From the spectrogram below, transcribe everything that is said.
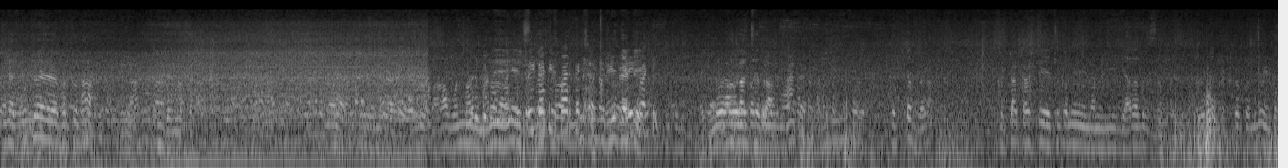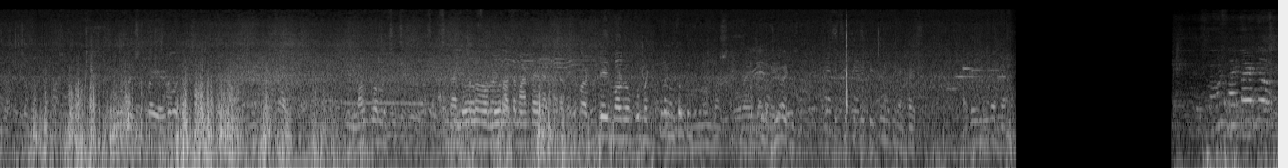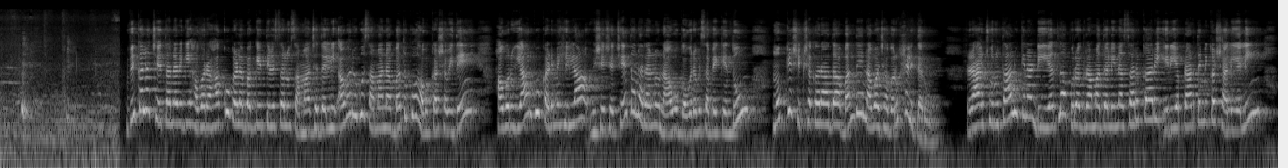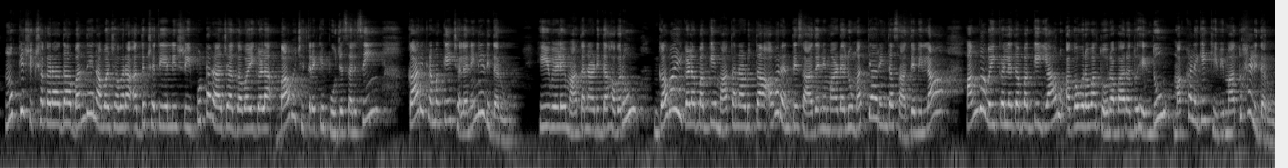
ಇಲ್ಲ ಬರ್ತದಾ? ಒಂದು ಮನೆ ತ್ರೀ ತರ್ಟಿ ಸ್ಕ್ವೇರ್ ಹೆಚ್ಚು ಕಮ್ಮಿ ನಮ್ಗೆ ಈಗ ಯಾರಾದರೂ ಪ್ರೈವೇಟಾಗಿ ಕಟ್ಟಬೇಕು ಅಂದರೆ ಲಕ್ಷ ಮೂರು ಲಕ್ಷ ರೂಪಾಯಿ ಎರಡೂವರೆ ಲಕ್ಷ. ನಾಲ್ಕೂವರೆ ಲಕ್ಷ ವಿಕಲಚೇತನರಿಗೆ ಅವರ ಹಕ್ಕುಗಳ ಬಗ್ಗೆ ತಿಳಿಸಲು ಸಮಾಜದಲ್ಲಿ ಅವರಿಗೂ ಸಮಾನ ಬದುಕು ಅವಕಾಶವಿದೆ. ಅವರು ಯಾರಿಗೂ ಕಡಿಮೆ ಇಲ್ಲ. ವಿಶೇಷ ಚೇತನರನ್ನು ನಾವು ಗೌರವಿಸಬೇಕೆಂದು ಮುಖ್ಯ ಶಿಕ್ಷಕರಾದ ಬಂದೆ ನವಾಜ್ ಅವರು ಹೇಳಿದರು. ರಾಯಚೂರು ತಾಲೂಕಿನ ಡಿ ಯದ್ಲಾಪುರ ಗ್ರಾಮದಲ್ಲಿನ ಸರ್ಕಾರಿ ಹಿರಿಯ ಪ್ರಾಥಮಿಕ ಶಾಲೆಯಲ್ಲಿ ಮುಖ್ಯ ಶಿಕ್ಷಕರಾದ ಬಂದೆ ನವಾಜ್ ಅವರ ಅಧ್ಯಕ್ಷತೆಯಲ್ಲಿ ಶ್ರೀ ಪುಟ್ಟರಾಜ ಗವಾಯಿಗಳ ಭಾವಚಿತ್ರಕ್ಕೆ ಪೂಜೆ ಸಲ್ಲಿಸಿ ಕಾರ್ಯಕ್ರಮಕ್ಕೆ ಚಾಲನೆ ನೀಡಿದರು. ಈ ವೇಳೆ ಮಾತನಾಡಿದ ಅವರು, ಗವಾಯಿಗಳ ಬಗ್ಗೆ ಮಾತನಾಡುತ್ತಾ ಅವರಂತೆ ಸಾಧನೆ ಮಾಡಲು ಮತ್ಯಾರಿಂದ ಸಾಧ್ಯವಿಲ್ಲ. ಅಂಗವೈಕಲ್ಯದ ಬಗ್ಗೆ ಯಾರು ಅಗೌರವ ತೋರಬಾರದು ಎಂದು ಮಕ್ಕಳಿಗೆ ಕಿವಿಮಾತು ಹೇಳಿದರು.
